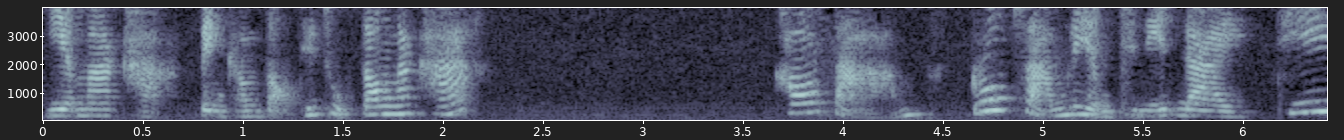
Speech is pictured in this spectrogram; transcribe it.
เยี่ยมมากค่ะ เป็นคำตอบที่ถูกต้องนะคะ ข้อ 3 รูปสามเหลี่ยมชนิดใดที่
